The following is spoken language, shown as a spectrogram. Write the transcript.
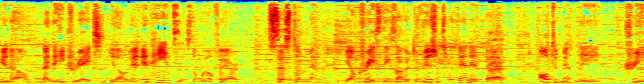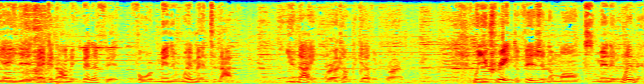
You know, and he creates, you know, it enhances the welfare system and you know creates these other divisions within it that ultimately created economic benefit for men and women to not unite and Right. become together Right. when you create division amongst men and women,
